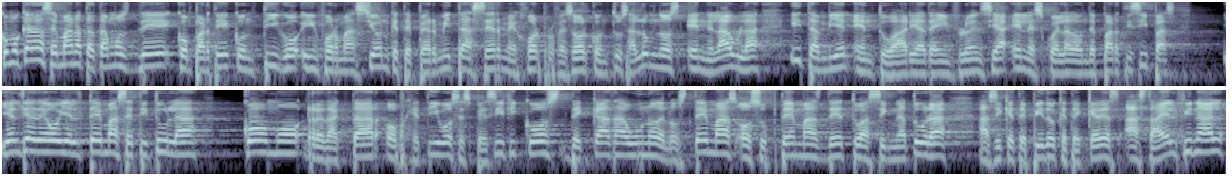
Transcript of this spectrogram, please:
Como cada semana tratamos de compartir contigo información que te permita ser mejor profesor con tus alumnos en el aula y también en tu área de influencia en la escuela donde participas. Y el día de hoy el tema se titula cómo redactar objetivos específicos de cada uno de los temas o subtemas de tu asignatura. Así que te pido que te quedes hasta el final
